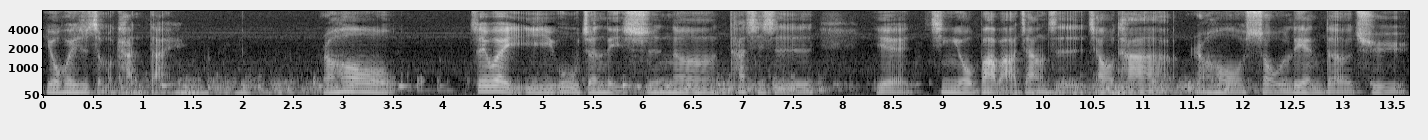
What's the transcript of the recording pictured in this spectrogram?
又会是怎么看待？然后。这位遗物整理师呢，他其实也经由爸爸这样子教他，然后熟练的去，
